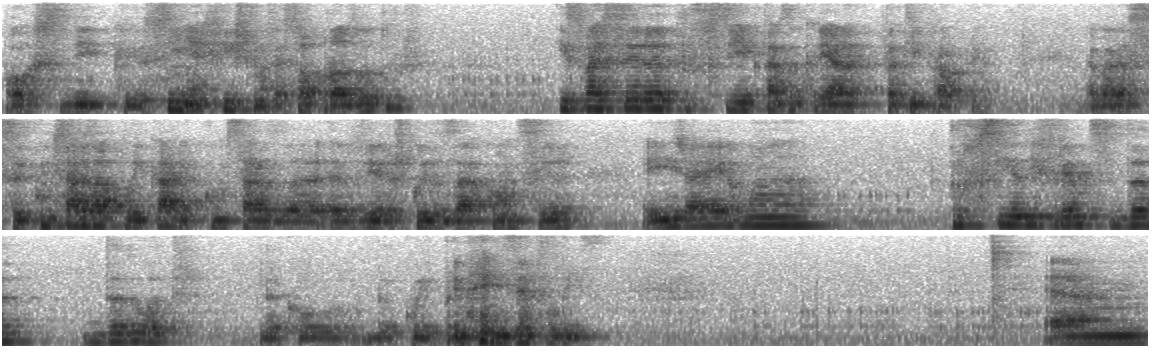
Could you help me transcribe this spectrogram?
ou se digo que sim, é fixe, mas é só para os outros, isso vai ser a profecia que estás a criar para ti próprio. Agora, se começares a aplicar e começares a, a ver as coisas a acontecer, aí já é uma profecia diferente da, da do outro, da que o, da que o primeiro exemplo disse. Um,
